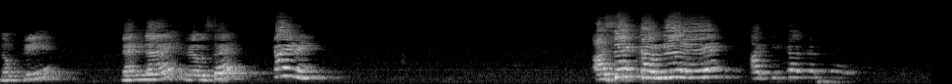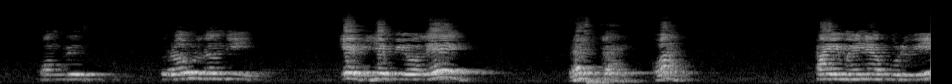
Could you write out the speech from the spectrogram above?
नोकरी धंदा आहे व्यवसाय काय नाही. असे करणारे आज टीका करतात काँग्रेस राहुल गांधी हे बीजेपी वाले भ्रष्ट आहे वा. काही महिन्यापूर्वी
